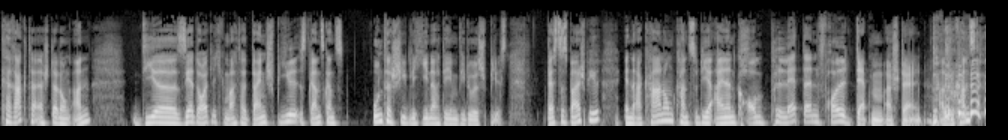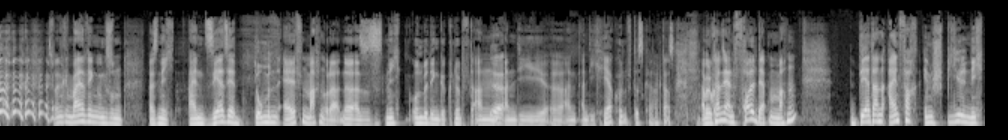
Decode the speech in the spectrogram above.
Charaktererstellung an, dir sehr deutlich gemacht hat, dein Spiel ist ganz, ganz unterschiedlich, je nachdem, wie du es spielst. Bestes Beispiel, in Arcanum kannst du dir einen kompletten Volldeppen erstellen. Also du kannst meinetwegen so einen, weiß nicht, einen sehr, sehr dummen Elfen machen oder, ne, also es ist nicht unbedingt geknüpft an, Ja. an die, äh, an, an die Herkunft des Charakters. Aber du kannst ja einen Volldeppen machen, der dann einfach im Spiel nicht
